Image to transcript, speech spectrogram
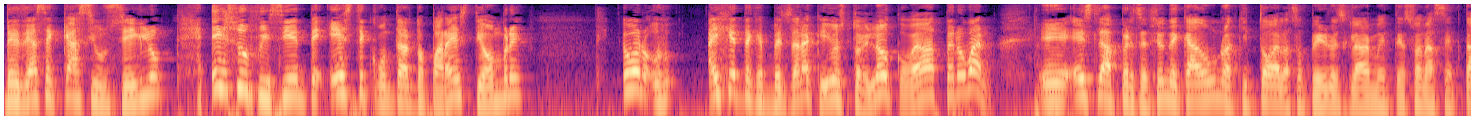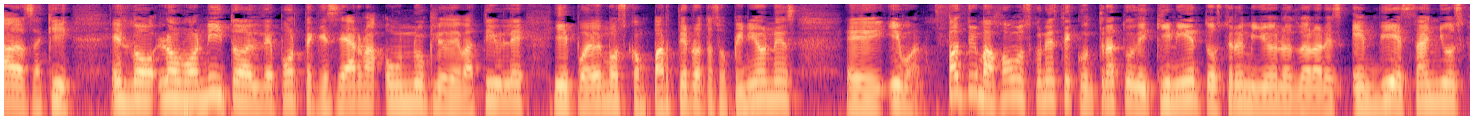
desde hace casi un siglo? ¿Es suficiente este contrato para este hombre? Bueno, hay gente que pensará que yo estoy loco, ¿verdad? Pero bueno, eh, es la percepción de cada uno. Aquí todas las opiniones claramente son aceptadas. Aquí es lo, bonito del deporte que se arma un núcleo debatible y podemos compartir nuestras opiniones. Eh, y bueno, Patrick Mahomes con este contrato de 503 millones de dólares en 10 años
